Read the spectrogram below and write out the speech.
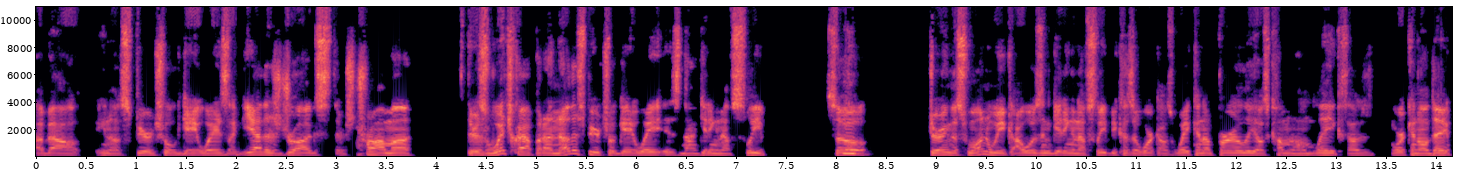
about you know spiritual gateways. Like, yeah, there's drugs, there's trauma, there's witchcraft, but another spiritual gateway is not getting enough sleep. So. Mm. During this one week, I wasn't getting enough sleep because of work. I was waking up early. I was coming home late because I was working all day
